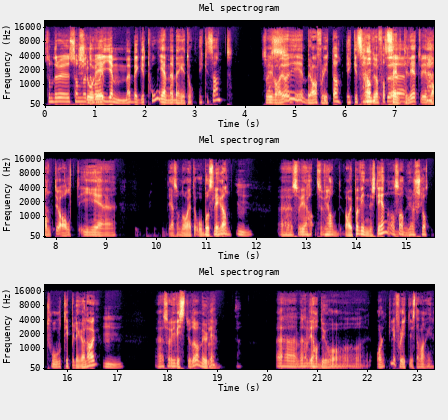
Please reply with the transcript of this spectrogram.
Som, dere, som det var hjemme begge to. Hjemme begge to. Ikke sant? Så vi var jo i bra flyt da. Ikke Vi sant? hadde jo fått selvtillit. Vi vant jo alt i eh, det som nå heter Obos-ligaen. Mm. Eh, Så vi, ha- så vi hadde, var jo på vinnerstien, og så hadde vi jo slått to tippeligalag. Mm. Eh, Så vi visste jo det var mulig. Mm. Eh, Men vi hadde jo ordentlig flyt i Stavanger.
